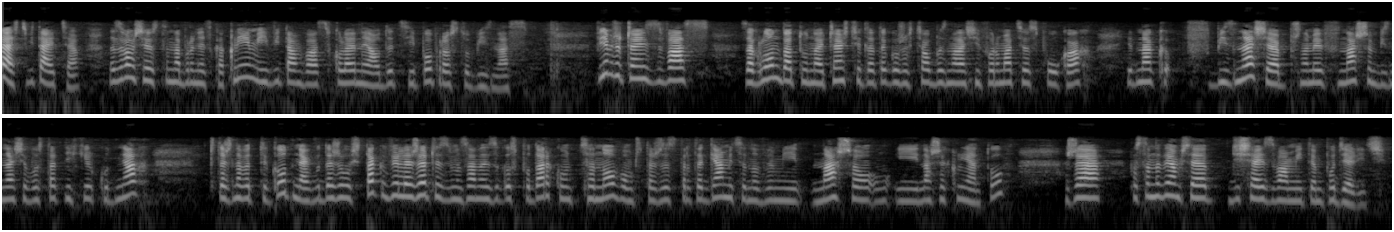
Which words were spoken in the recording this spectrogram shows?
Cześć, witajcie. Nazywam się Justyna Broniecka-Klim i witam Was w kolejnej audycji Po prostu Biznes. Wiem, że część z Was zagląda tu najczęściej dlatego, że chciałby znaleźć informacje o spółkach, jednak w biznesie, przynajmniej w naszym biznesie w ostatnich kilku dniach, czy też nawet tygodniach wydarzyło się tak wiele rzeczy związanych z gospodarką cenową, czy też ze strategiami cenowymi naszą i naszych klientów, że postanowiłam się dzisiaj z Wami tym podzielić.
